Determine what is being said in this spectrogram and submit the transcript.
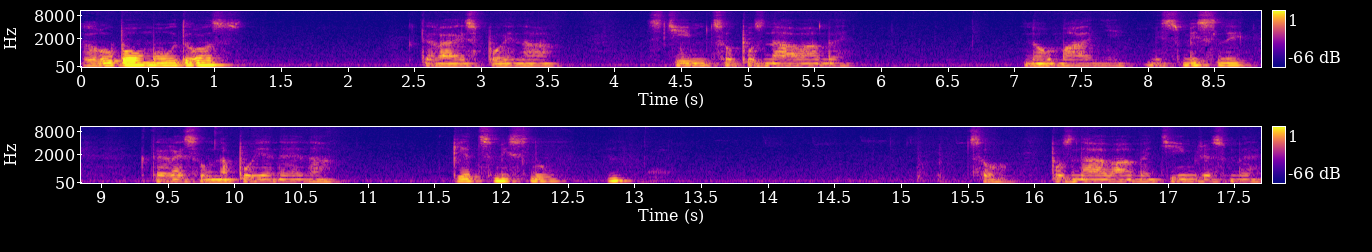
Hrubou moudrost, která je spojená s tím, co poznáváme normálními smysly, které jsou napojené na pět smyslů. Hm? Co poznáváme tím, že jsme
